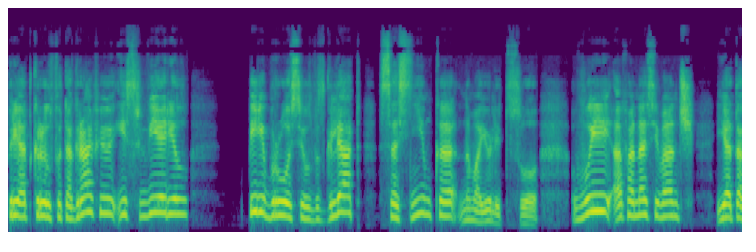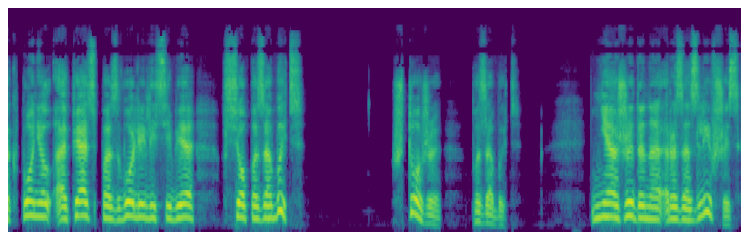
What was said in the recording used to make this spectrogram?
приоткрыл фотографию и сверил перебросил взгляд со снимка на мое лицо. «Вы, Афанасий Иванович, я так понял, опять позволили себе все позабыть». «Что же позабыть?» Неожиданно разозлившись,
